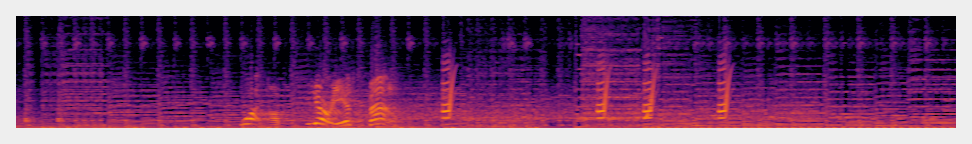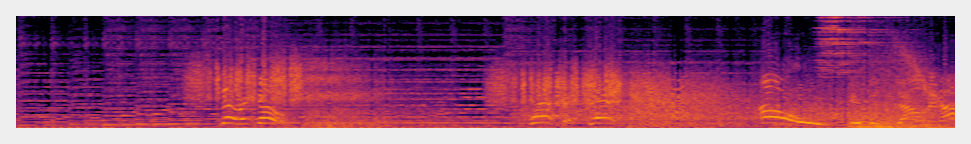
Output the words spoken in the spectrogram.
What a furious battle! Down and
